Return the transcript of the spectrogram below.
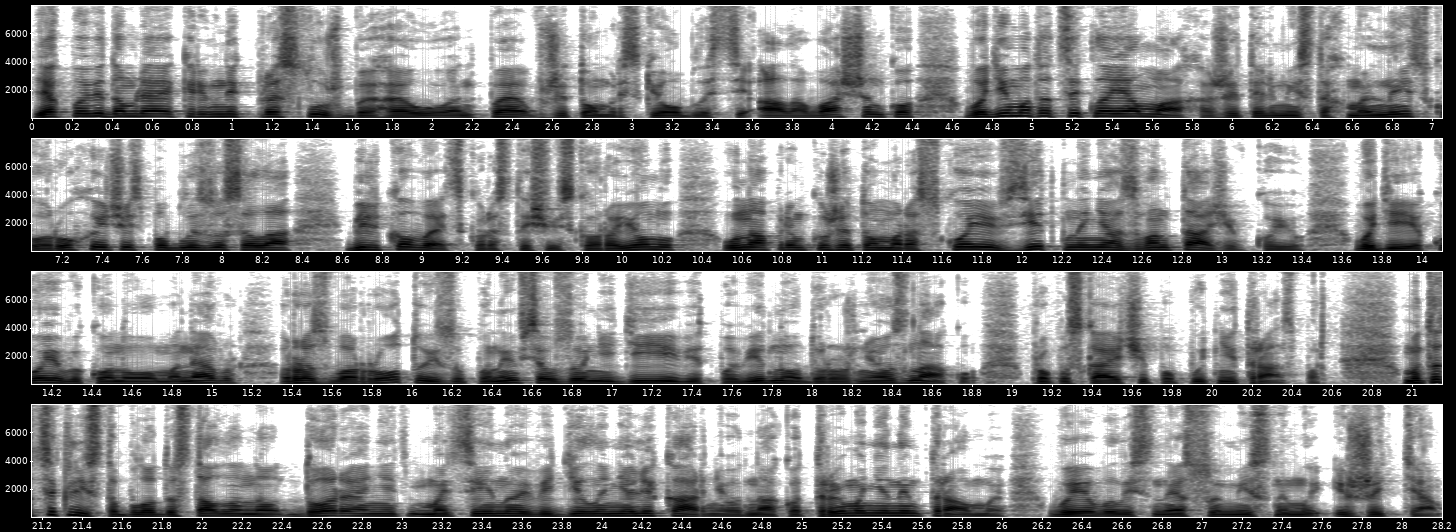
Як повідомляє керівник прес-служби ГУНП в Житомирській області Алла Ващенко, водій мотоцикла Ямаха, житель міста Хмельницького, рухаючись поблизу села Більковець Коростишівського району у напрямку Житомира скоїв зіткнення з вантажівкою, водій якої виконував маневр розвороту і зупинився в зоні дії відповідного дорожнього знаку, пропускаючи попутній транспорт. Мотоцикліста було було доставлено до реанімаційного відділення лікарні, однак отримані ним травми виявились несумісними із життям.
